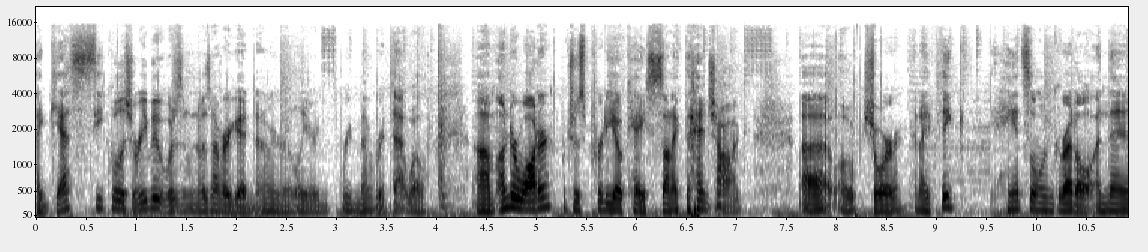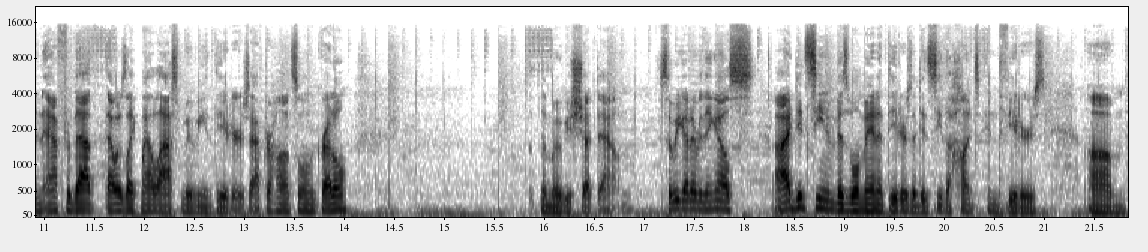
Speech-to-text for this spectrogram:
I guess sequel-ish reboot was was not very good. I don't really remember it that well. Um, Underwater, which was pretty okay. Sonic the Hedgehog, uh, oh sure, and I think Hansel and Gretel. And then after that, that was like my last movie in theaters. After Hansel and Gretel, the movie shut down. So we got everything else. I did see Invisible Man in theaters. I did see The Hunt in theaters. Um,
